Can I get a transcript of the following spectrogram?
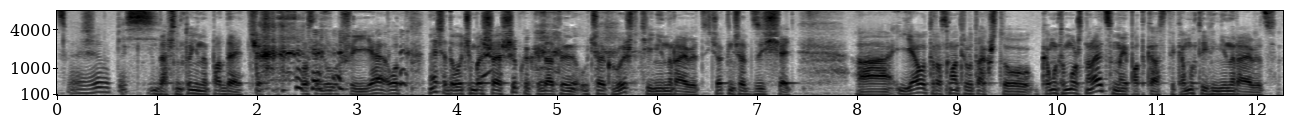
свою живопись. Даш, никто не нападает, честно. Просто слушай, я вот, знаешь, это очень большая ошибка, когда ты у человека говоришь, что тебе не нравится, и человек начинает защищать. А я вот рассматриваю так, что кому-то может нравиться мои подкасты, кому-то их не нравится.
